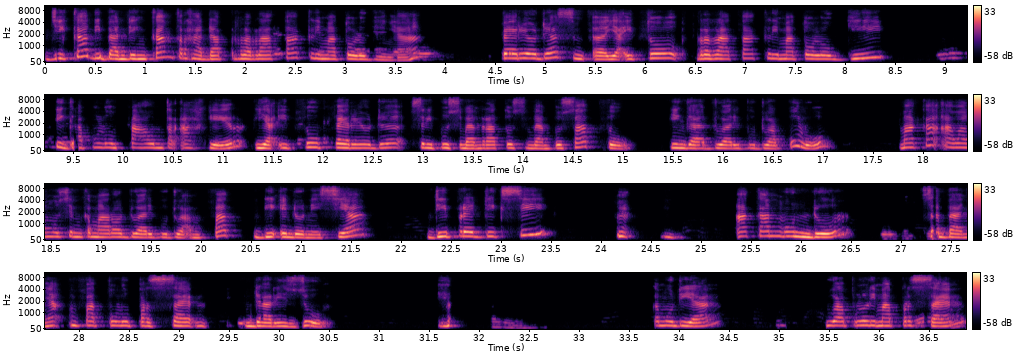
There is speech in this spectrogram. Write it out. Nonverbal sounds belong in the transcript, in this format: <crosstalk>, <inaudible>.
Jika dibandingkan terhadap rata klimatologinya, periode eh, yaitu rata klimatologi 30 tahun terakhir yaitu periode 1991 hingga 2020 maka awal musim kemarau 2024 di Indonesia diprediksi <clears throat> akan mundur sebanyak 40 persen dari Zoom. <clears throat> Kemudian 25 persen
